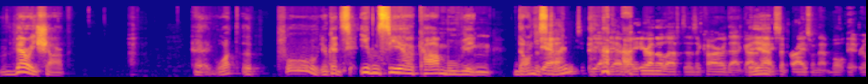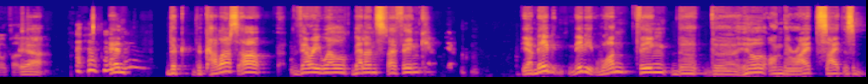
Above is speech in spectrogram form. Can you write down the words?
very sharp. Uh, what? Uh, you can see, even see a car moving down the yeah. street. yeah, yeah, right here on the left, there's a car that got yeah. a nice surprise when that bolt hit real close. Yeah, and the the colors are very well balanced. I think. Yeah, yeah. yeah, maybe maybe one thing the the hill on the right side is a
